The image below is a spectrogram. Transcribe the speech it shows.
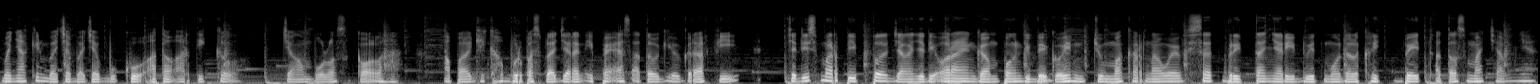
banyakin baca-baca buku atau artikel. Jangan bolos sekolah, apalagi kabur pas pelajaran IPS atau geografi jadi smart people jangan jadi orang yang gampang dibegoin cuma karena website berita nyari duit modal clickbait atau semacamnya.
